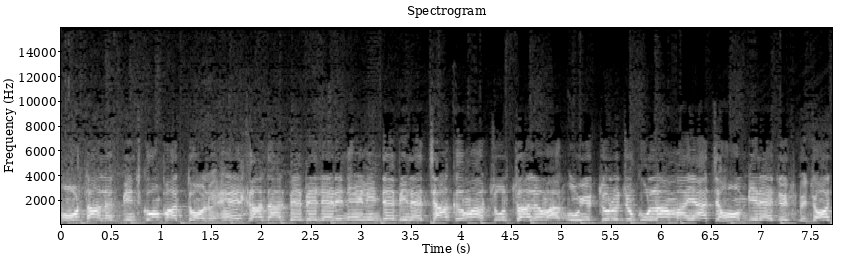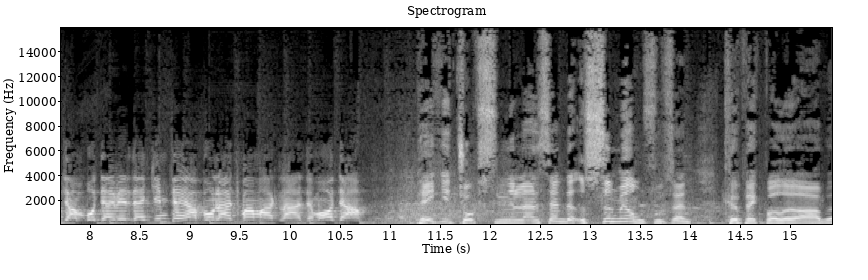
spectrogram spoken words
ortalık psikopat dolu. El kadar bebelerin elinde bile çakı var, tutsalı var. Uyuşturucu kullanma yaşı 11'e düşmüş hocam. Bu devirde kimseye bulaşmamak lazım hocam. Peki çok sinirlensen de ısırmıyor musun sen köpek balığı abi?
